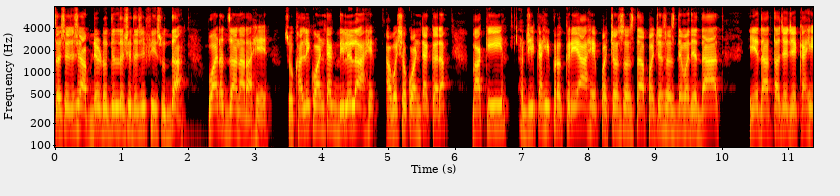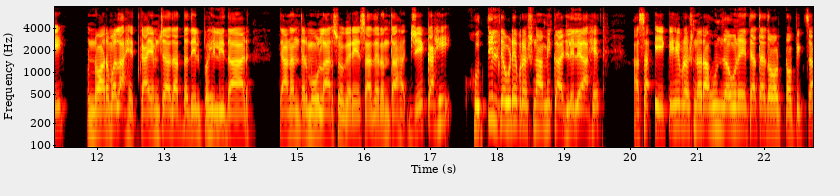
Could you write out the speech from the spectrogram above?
जसे जसे अपडेट होतील तशी तशी फीसुद्धा वाढत जाणार आहे. सो खाली कॉन्टॅक्ट दिलेला आहे. अवश्य कॉन्टॅक्ट करा. बाकी जी काही प्रक्रिया आहे पचनसंस्था पचनसंस्थेमध्ये दात हे दाताचे जे काही नॉर्मल आहेत कायमच्या दातातील पहिली दाढ त्यानंतर मोलार्स वगैरे साधारणतः जे काही होतील तेवढे प्रश्न आम्ही काढलेले आहेत. असा एकही प्रश्न राहून जाऊ नये त्या त्या टॉपिकचा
